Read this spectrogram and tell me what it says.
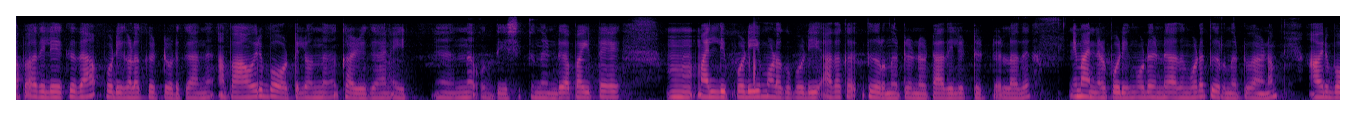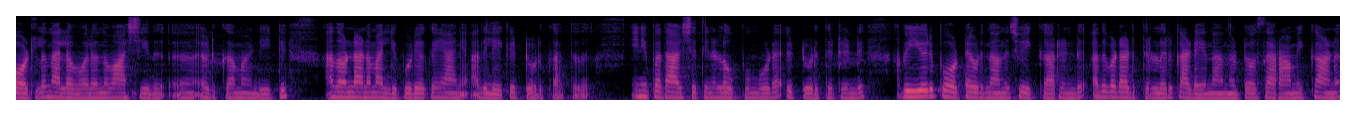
അപ്പോൾ അതിലേക്ക് ഇതാ പൊടികളൊക്കെ ഇട്ട് കൊടുക്കാമെന്ന് അപ്പോൾ ആ ഒരു ബോട്ടിലൊന്ന് കഴുകാനായി എന്ന് ഉദ്ദേശിക്കുന്നുണ്ട്. അപ്പോൾ അതിന്റെ മല്ലിപ്പൊടി മുളക് പൊടി അതൊക്കെ തീർന്നിട്ടുണ്ട് കേട്ടോ അതിലിട്ടിട്ടുള്ളത്. ഇനി മഞ്ഞൾപ്പൊടിയും കൂടെ ഉണ്ട് അതും കൂടെ തീർന്നിട്ട് വേണം ആ ഒരു ബോട്ടിൽ നല്ലപോലെ ഒന്ന് വാഷ് ചെയ്ത് എടുക്കാൻ വേണ്ടിയിട്ട്. അതുകൊണ്ടാണ് മല്ലിപ്പൊടിയൊക്കെ ഞാൻ അതിലേക്ക് ഇട്ട് കൊടുക്കാത്തത്. ഇനിയിപ്പോൾ അത് ആവശ്യത്തിനുള്ള ഉപ്പും കൂടെ ഇട്ട് കൊടുത്തിട്ടുണ്ട്. അപ്പോൾ ഈ ഒരു പോട്ട് എവിടെ നിന്നാന്ന് ചോദിക്കാറുണ്ട്. അത് ഇവിടെ അടുത്തുള്ളൊരു കടയിൽ നിന്നാണ് കേട്ടോ. സെറാമിക്കാണ്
